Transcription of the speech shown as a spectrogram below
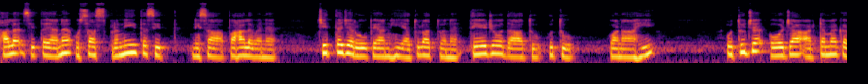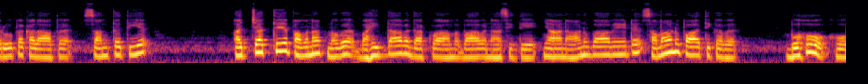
ඵල සිත යන උසස් ප්‍රනීත සිත් නිසා පහළවන චිත්තජ රූපයන්හි ඇතුළත් වන තේජෝ ධාතු උතු වනාහි උතුජ ඕජා අට්ටමක රූප කලාප සන්තතිය අජ්ජත්ය පමණක් නොව බහිද්ධාව දක්වාම භාවනා සිතේ ඥානානුභාවයට සමානුපාතිකව බොහෝ හෝ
